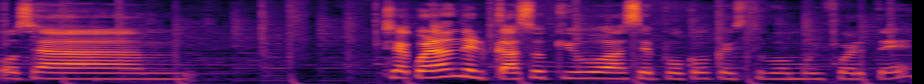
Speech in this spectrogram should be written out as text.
O sea, mm, ¿se acuerdan del caso que hubo hace poco que estuvo muy fuerte?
